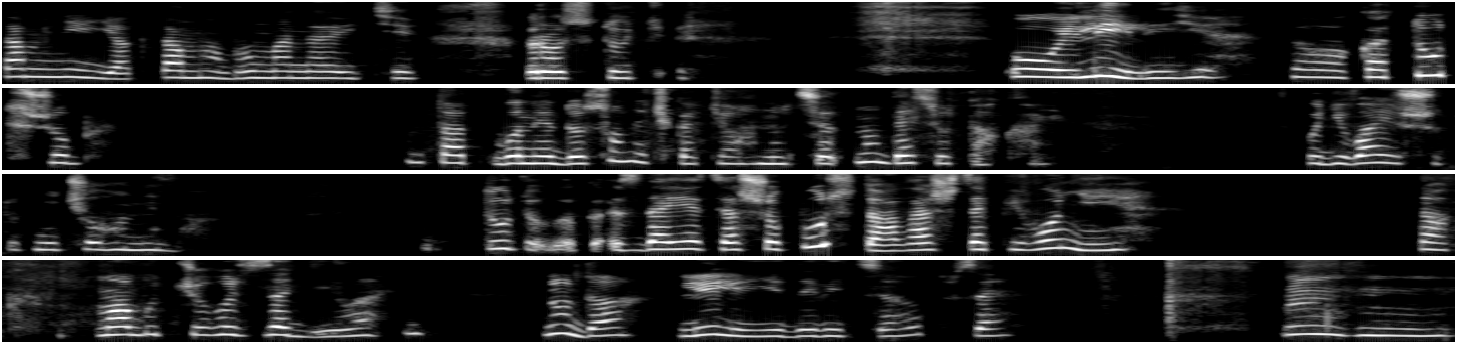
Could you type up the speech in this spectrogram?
там ніяк, там в мене ті ростуть. Ой, лілії. Так, а тут, щоб ну, та, вони до сонечка тягнуться, ну, десь отак. Сподіваюсь, що тут нічого нема. Тут, е, здається, що пусто, але ж це півонії. Так, мабуть, чогось заділа. Ну да, лілії, дивіться, от все. Угу.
